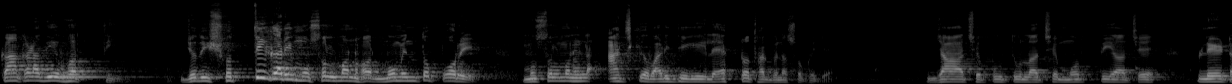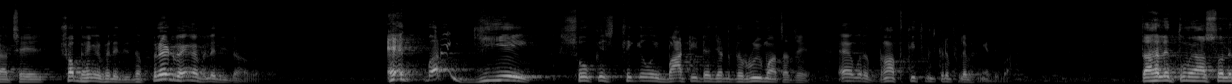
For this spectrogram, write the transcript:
কাঁকড়া দিয়ে ভর্তি। যদি সত্যিকারই মুসলমান হন, মোমেন তো পরে। মুসলমান হলে আজকে বাড়িতে গেলে একটাও থাকবে না শোকে যায় যা আছে পুতুল আছে, মূর্তি আছে প্লেট আছে, সব ভেঙে ফেলে দিতে হবে, প্লেট ভেঙে ফেলে দিতে হবে। একবারে গিয়ে শোকেস থেকে ওই বাটিটা যেটাতে রুই মাছ আছে, একবারে দাঁত কিচমিচ করে ফেলে ভেঙে দিবা। তাহলে তুমি আসলে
